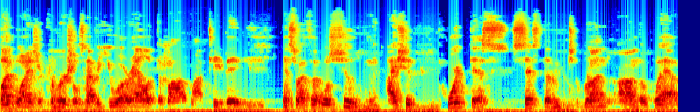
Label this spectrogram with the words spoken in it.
Budweiser commercials have a URL at the bottom on TV. And so I thought, well, shoot, I should port this system to run on the web.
